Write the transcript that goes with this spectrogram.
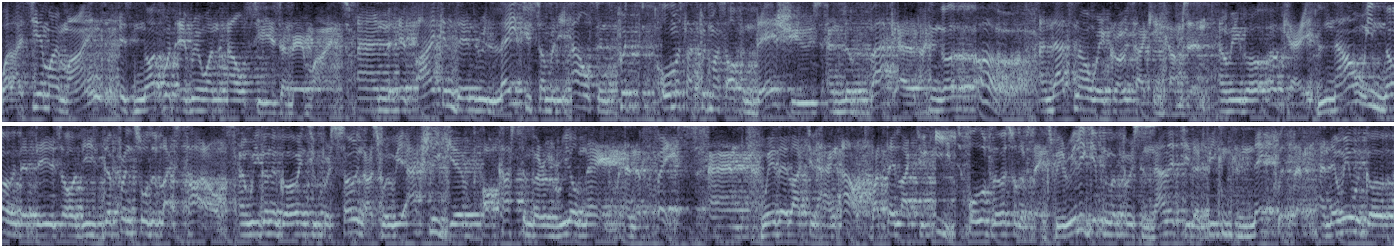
what I see in my mind is not what everyone else sees in their mind, and if I can then relate to somebody else and put almost like put myself in their shoes and look back at it, I can go, oh, and that's now where growth hacking comes in. And we go, okay, now we know that there's are these different sort of like styles, and we're going to go into personas where we actually give our customer a real name and a face and where they like to hang out, what they like to eat, all of those sort of things. We really give them a personality that we can connect with them. And then we would go,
